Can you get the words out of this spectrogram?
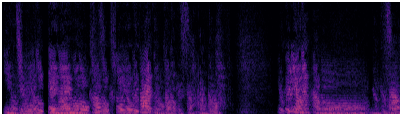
命が宿っていないものを家族と呼ぶタイプの方ですか、あなたは。よくいるよね、あのー、なんかさ、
